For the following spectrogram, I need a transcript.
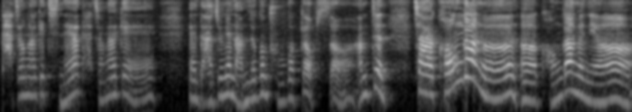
다정하게 지내야 다정하게. 나중에 남는 건 부부밖에 없어. 암튼, 자, 건강은, 어, 건강은요,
